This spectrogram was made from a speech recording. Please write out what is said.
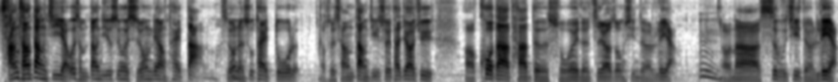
常常宕机啊。为什么宕机？就是因为使用量太大了嘛，使用人数太多了啊，所以常常宕机，所以他就要去啊扩大它的所谓的资料中心的量。嗯，哦，那伺服器的量。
